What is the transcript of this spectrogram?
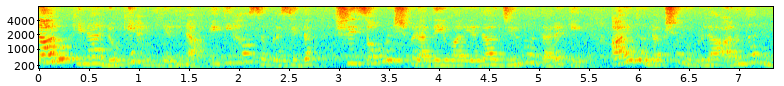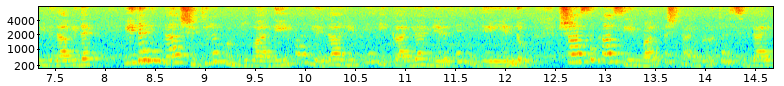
ತಾಲೂಕಿನ ನೊಕೆಹಳ್ಳಿಯಲ್ಲಿನ ಇತಿಹಾಸ ಪ್ರಸಿದ್ಧ ಶ್ರೀ ಸೋಮೇಶ್ವರ ದೇವಾಲಯದ ಜೀರ್ಣೋದ್ಧಾರಕ್ಕೆ ಐದು ಲಕ್ಷ ರೂಗಳ ಅನುದಾನ ನೀಡಲಾಗಿದೆ. ಇದರಿಂದ ಶಿಥಿಲಗೊಂಡಿರುವ ದೇವಾಲಯದ ರಿಪೇರಿ ಕಾರ್ಯ ನೆರವೇರಿದೆ ಎಂದು ಶಾಸಕ ಸಿ ಬಾಲಕೃಷ್ಣ ಅವರು ತಿಳಿಸಿದ್ದಾರೆ.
